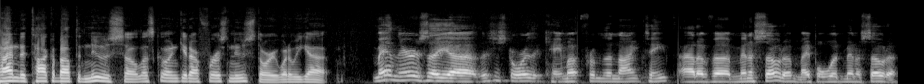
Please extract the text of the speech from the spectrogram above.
time to talk about the news. So let's go and get our first news story. What do we got? Man, there's a uh, there's a story that came up from the 19th out of uh, Minnesota, Maplewood, Minnesota.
